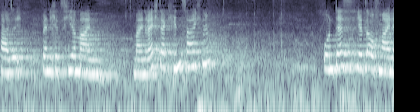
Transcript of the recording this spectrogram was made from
Also wenn ich jetzt hier mein, mein Rechteck hinzeichne und das jetzt auf meine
